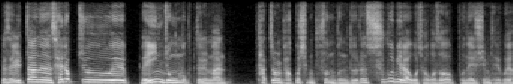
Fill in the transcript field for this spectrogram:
그래서 일단은 세력주의 메인 종목들만 타점을 받고 싶은 분들은 수급이라고 적어서 보내주시면 되고요.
